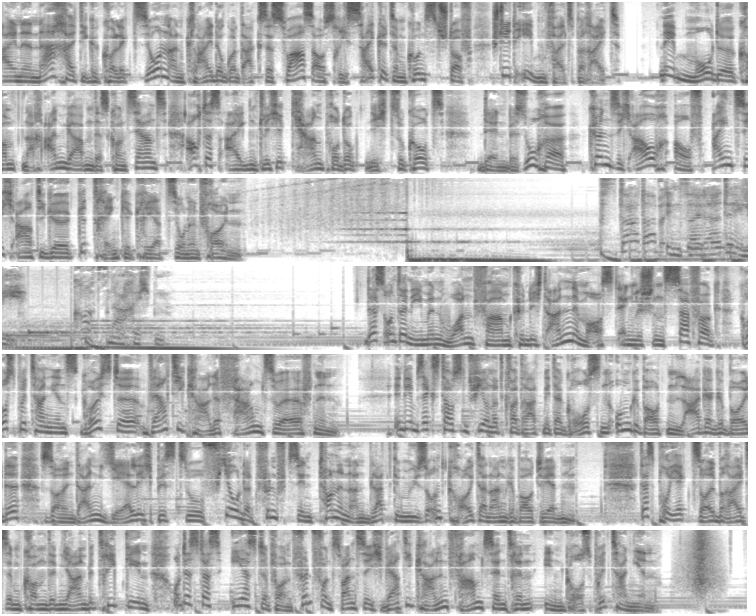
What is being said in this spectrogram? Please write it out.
Eine nachhaltige Kollektion an Kleidung und Accessoires aus recyceltem Kunststoff steht ebenfalls bereit. Neben Mode kommt nach Angaben des Konzerns auch das eigentliche Kernprodukt nicht zu kurz, denn Besucher können sich auch auf einzigartige Getränkekreationen freuen. Startup Insider Daily. Kurznachrichten. Das Unternehmen One Farm kündigt an, im ostenglischen Suffolk Großbritanniens größte vertikale Farm zu eröffnen. In dem 6400 Quadratmeter großen umgebauten Lagergebäude sollen dann jährlich bis zu 415 Tonnen an Blattgemüse und Kräutern angebaut werden. Das Projekt soll bereits im kommenden Jahr in Betrieb gehen und ist das erste von 25 vertikalen Farmzentren in Großbritannien.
